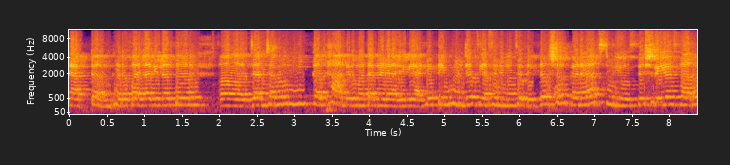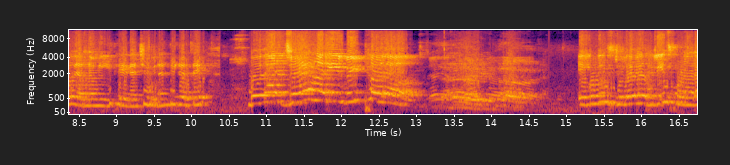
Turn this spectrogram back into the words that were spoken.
कॅप्टन खरं पाहायला गेलं तर ज्यांच्याकडून ही कथा निर्मात्याकडे आलेली आहे ते म्हणजेच या सिनेमाचे दिग्दर्शक गणराज स्टुडिओज ते श्रेयस जाधव यांना मी इथे येण्याची विनंती करते. बोला जय हरी विठ्ठल! एकोणीस जुलैला रिलीज होणारा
